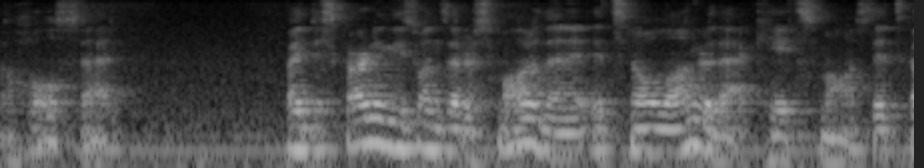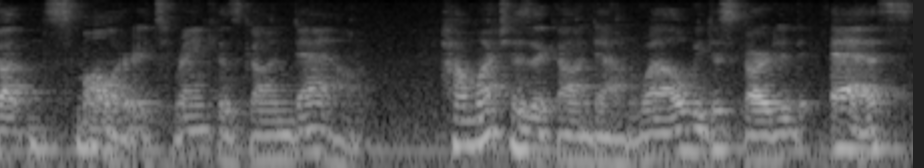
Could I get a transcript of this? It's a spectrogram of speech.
the whole set, by discarding these ones that are smaller than it, it's no longer that kth smallest. It's gotten smaller. Its rank has gone down. How much has it gone down? Well, we discarded s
